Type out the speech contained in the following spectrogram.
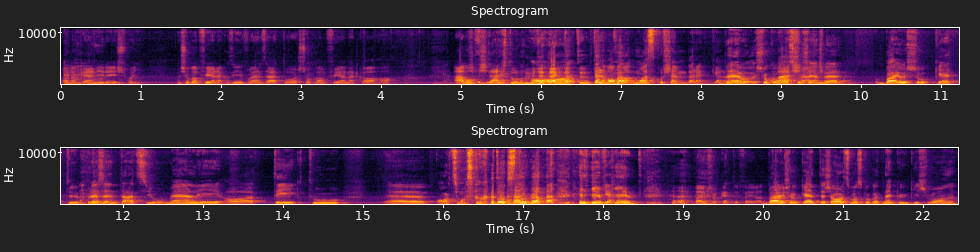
annak ellenére is, hogy, hogy sokan félnek az influenzától, sokan félnek a, a álmokfutástól, ami ugye A- tegnap történt. Tele van ma- maszkos emberekkel. Be, sok a A maszkos ember, a Bioshock 2 prezentáció mellé a Take-Two uh, arcmaszkokat osztogat egyébként. Bioshock kettő fej alatt. Bioshock 2-es arcmaszkokat nekünk is van,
